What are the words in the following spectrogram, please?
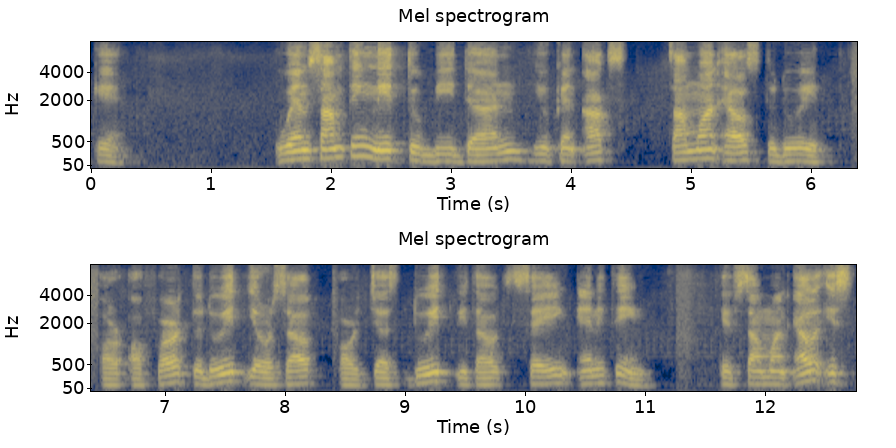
Okay. When something need to be done, you can ask someone else to do it or offer to do it yourself or just do it without saying anything. If someone else is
